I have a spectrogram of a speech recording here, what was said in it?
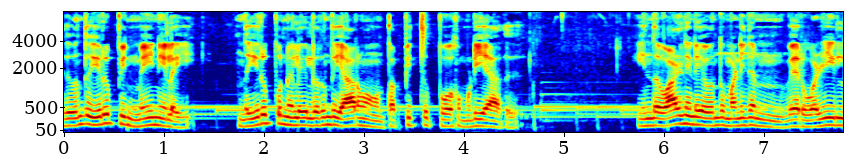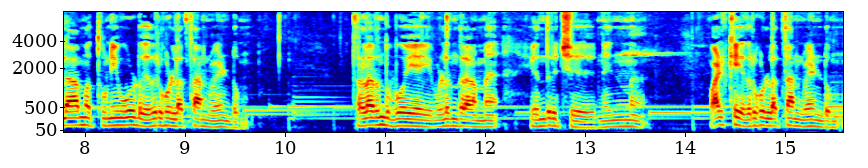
இது வந்து இருப்பின் மெய்நிலை. இந்த இருப்பு நிலையிலிருந்து யாரும் தப்பித்து போக முடியாது. இந்த வாழ்நிலையை வந்து மனிதன் வேறு வழி இல்லாமல் துணிவோடு எதிர்கொள்ளத்தான் வேண்டும். தளர்ந்து போய் விழுந்துடாமல் எந்திரிச்சு நின்று வாழ்க்கையை எதிர்கொள்ளத்தான் வேண்டும்.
